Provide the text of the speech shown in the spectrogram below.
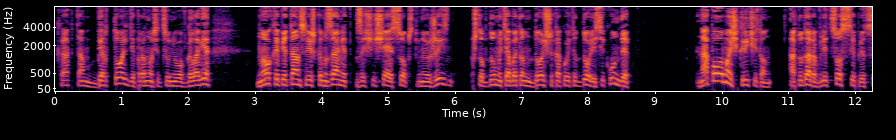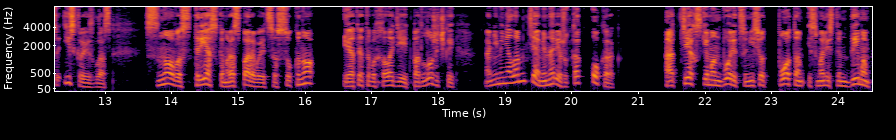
Как там Бертольди проносится у него в голове, но капитан слишком занят, защищая собственную жизнь, чтобы думать об этом дольше какой-то доли секунды. «На помощь!» — кричит он. От удара в лицо сыплются искры из глаз. Снова с треском распарывается сукно, и от этого холодеет под ложечкой. Они меня ломтями нарежут, как окорок. От тех, с кем он борется, несет потом и смолистым дымом.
